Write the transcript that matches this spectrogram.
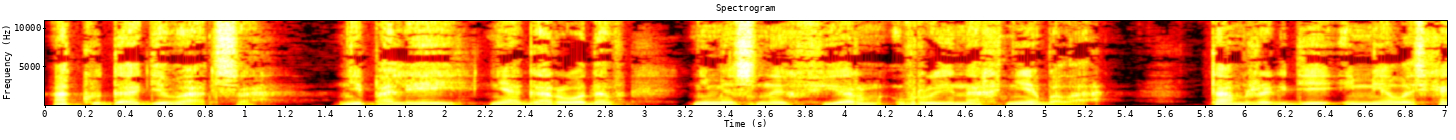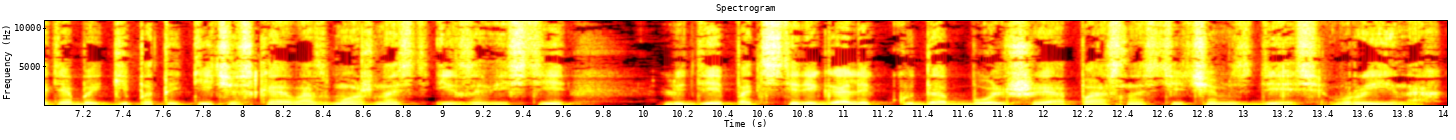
А куда деваться? Ни полей, ни огородов, ни мясных ферм в руинах не было. Там же, где имелась хотя бы гипотетическая возможность их завести, людей подстерегали куда большие опасности, чем здесь, в руинах,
